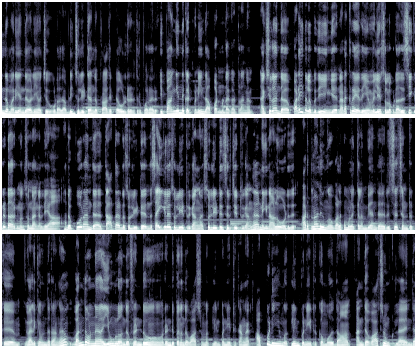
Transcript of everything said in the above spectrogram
இந்த மாதிரி எந்த வேலையும் வச்சுக்கக்கூடாது அப்படின்னு சொல்லிட்டு அந்த ப்ராஜெக்டை உள்ள எடுத்துகிட்டு போகிறாரு இப்போ அங்கேருந்து கட் பண்ணி இந்த அப்பார்ட்மெண்ட்டை காட்டுறாங்க. ஆக்சுவலாக இந்த படைத்தளபதி இங்கே நடக்கிற எதையும் வெளியே சொல்லக்கூடாது. சீக்கிரட்டாக இருக்கணும்னு சொன்னாங்க இல்லையா? அதை பூரா இந்த தாத்தாட்ட சொல்லிட்டு இந்த சைக்கிளே சொல்லிட்டு இருக்காங்க. சொல்லிட்டு சிரிச்சிட்டு இருக்காங்க. அன்னைக்கு நாளும் ஓடுது. அடுத்த நாள் இவங்க வழக்கம் போல கிளம்பி அந்த ரிசர்ச் சென்டருக்கு வேலைக்கு வந்துடுறாங்க. வந்த உடனே இவங்களும் அந்த ஃப்ரெண்டும் ரெண்டு பேரும் அந்த வாஷ்ரூமை க்ளீன் பண்ணிட்டு இருக்காங்க. அப்படி இவங்க க்ளீன் பண்ணிட்டு இருக்கும்போது தான் அந்த வாஷ்ரூம்குள்ள இந்த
